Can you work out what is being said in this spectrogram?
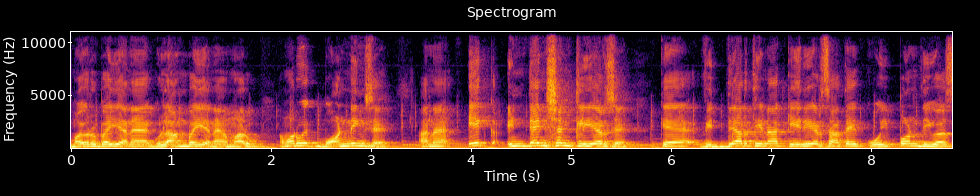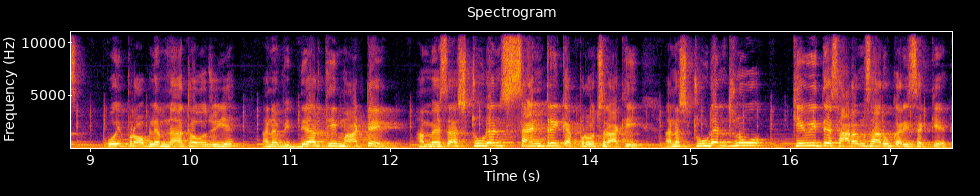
મયુરભાઈ અને ગુલામભાઈ અને અમારું અમારું એક બોન્ડિંગ છે અને એક ઇન્ટેન્શન ક્લિયર છે કે વિદ્યાર્થીના કેરિયર સાથે કોઈ પણ દિવસ કોઈ પ્રોબ્લેમ ના થવો જોઈએ અને વિદ્યાર્થી માટે હંમેશા સ્ટુડન્ટ સેન્ટ્રિક એપ્રોચ રાખી અને સ્ટુડન્ટનું કેવી રીતે સારામાં સારું કરી શકીએ,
